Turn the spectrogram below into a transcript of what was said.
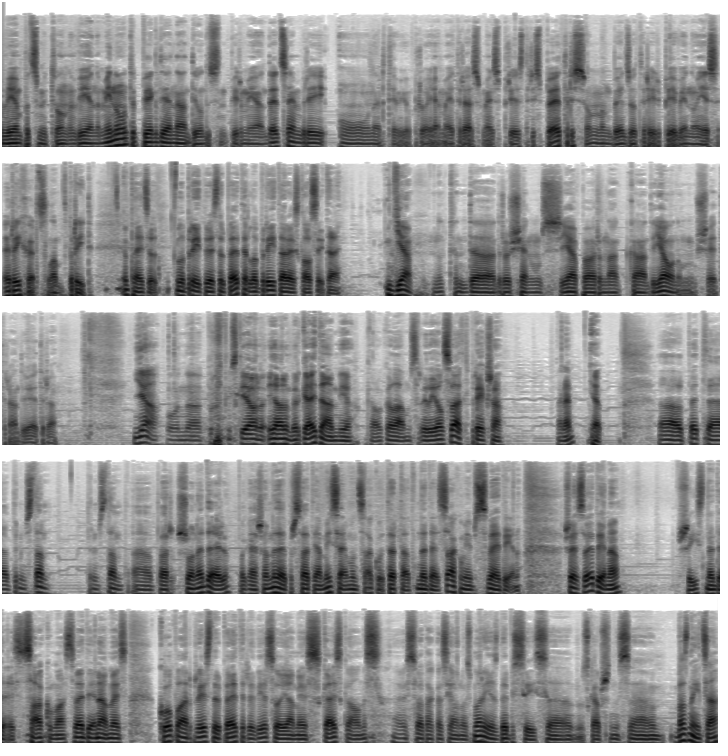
Ir 11 un 1 minūte piekdienā, 21. decembrī, un ar tevi joprojām ētrās mēs priestris Pēteris, un man beidzot arī ir pievienojies Rihards. Labrīt! Beidzot, labrīt, priestri Pēteri, labrīt, arī klausītāji! Jā, nu tad uh, droši vien mums jāpārunā kādi jaunumi šeit radio ētrā. Jā, un, uh, protams, ka jaunu, jaunumi ir gaidām, jo gal galā mums ir liela svētki priekšā, vai ne? Jā. Uh, bet uh, pirms tam pirms tam uh, par šo nedēļu, pagājušo nedēļu par svētajām misēm un sākot ar tādu nedēļas sākumības svētdienu. Šajā svētdienā, šīs nedēļas sākumā svētdienā mēs kopā ar priesteri Pēteri viesojāmies Skaiskalnes svētākās jaunos Marijas debesīs uh, skāpšanas uh, baznīcā.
